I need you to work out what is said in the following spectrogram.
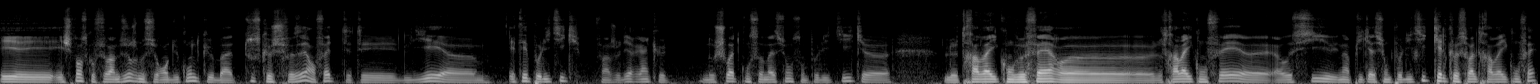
et, je pense qu'au fur et à mesure, je me suis rendu compte que bah, tout ce que je faisais, en fait, était lié, euh, était politique. Enfin, je veux dire, rien que nos choix de consommation sont politiques. euh, le travail qu'on veut faire, euh, le travail qu'on fait a aussi une implication politique, quel que soit le travail qu'on fait.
